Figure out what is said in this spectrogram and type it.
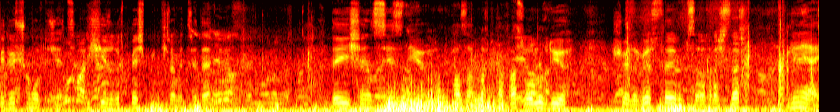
1.3 Multijet 245 bin kilometrede değişensiz diyor. Pazarlık takas olur diyor. Şöyle gösterelim size arkadaşlar Linea'yı.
